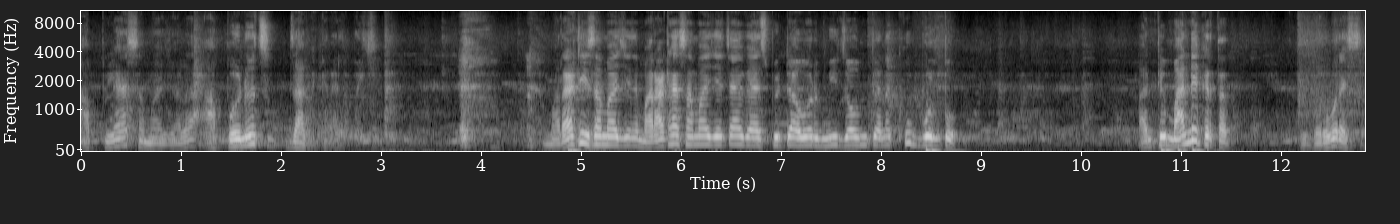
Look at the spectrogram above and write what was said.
आपल्या समाजाला आपणच जाग करायला पाहिजे. मराठी समाजाच्या मराठा समाजाच्या व्यासपीठावर मी जाऊन त्यांना खूप बोलतो. आणि ते मान्य करतात. ते बरोबर आहे सर.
